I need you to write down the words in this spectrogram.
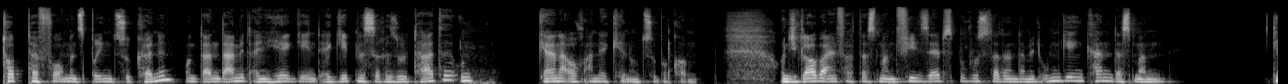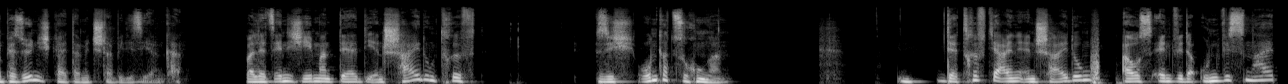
Top-Performance bringen zu können und dann damit einhergehend Ergebnisse, Resultate und gerne auch Anerkennung zu bekommen. Und ich glaube einfach, dass man viel selbstbewusster dann damit umgehen kann, dass man die Persönlichkeit damit stabilisieren kann. Weil letztendlich jemand, der die Entscheidung trifft, sich runterzuhungern, der trifft ja eine Entscheidung aus entweder Unwissenheit,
